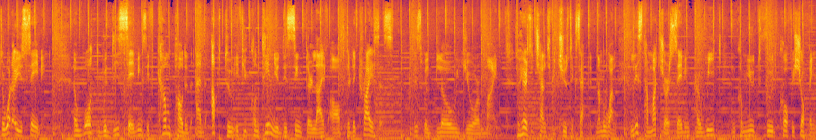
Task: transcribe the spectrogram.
So what are you saving? And what would these savings, if compounded, add up to if you continued this simpler life after the crisis? This will blow your mind. So here's a challenge if you choose to accept it. Number one, list how much you're saving per week in commute, food, coffee, shopping,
